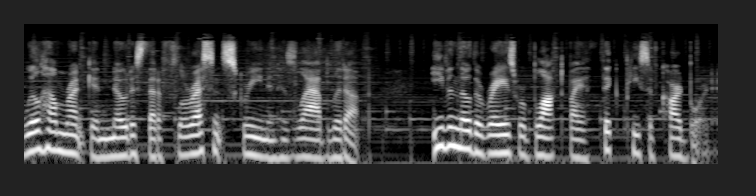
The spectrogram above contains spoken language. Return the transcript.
Wilhelm Röntgen noticed that a fluorescent screen in his lab lit up. Even though the rays were blocked by a thick piece of cardboard,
